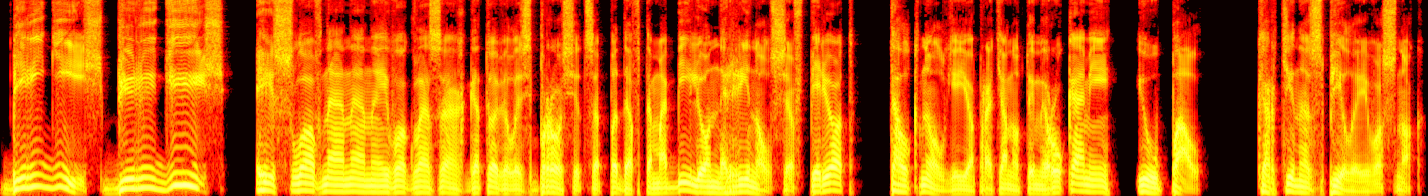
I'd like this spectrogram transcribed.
«Берегись! Берегись!» И словно она на его глазах готовилась броситься под автомобиль, он ринулся вперед, толкнул ее протянутыми руками и упал. Картина сбила его с ног.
